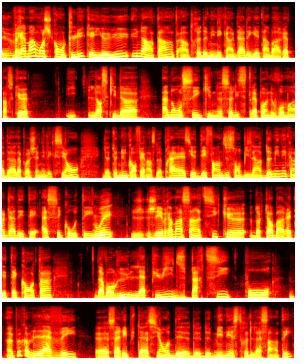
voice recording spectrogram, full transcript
vraiment, moi, je conclus qu'il y a eu une entente entre Dominique Anglade et Gaétan Barrette parce que il- lorsqu'il a annoncé qu'il ne solliciterait pas un nouveau mandat à la prochaine élection, il a tenu une conférence de presse, il a défendu son bilan. Dominique Anglade était à ses côtés. Oui. J'ai vraiment senti que Dr Barrett était content d'avoir eu l'appui du parti pour un peu comme laver euh, sa réputation de, de- de ministre de la Santé,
